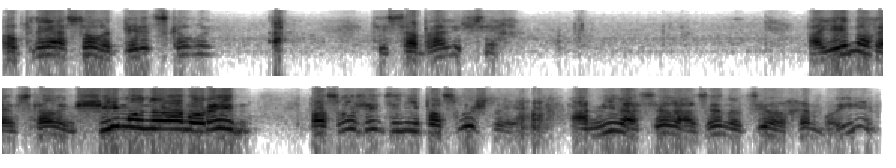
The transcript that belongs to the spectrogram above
Опны особо перед скалой. А, ты собрали всех. Поемовым сказал им, Шимону Амурим, послушайте непослушные, а мина села азену цилахем моим.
